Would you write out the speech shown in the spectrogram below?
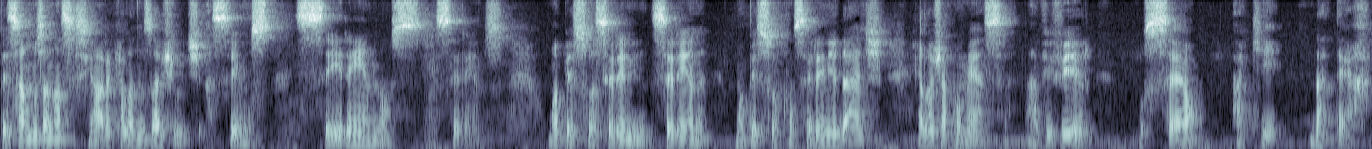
Peçamos a Nossa Senhora que ela nos ajude a sermos serenos, serenos. Uma pessoa serena, uma pessoa com serenidade, ela já começa a viver o céu aqui na terra.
